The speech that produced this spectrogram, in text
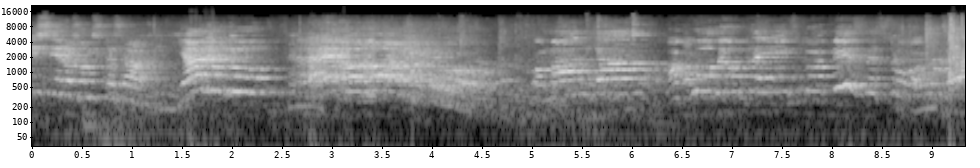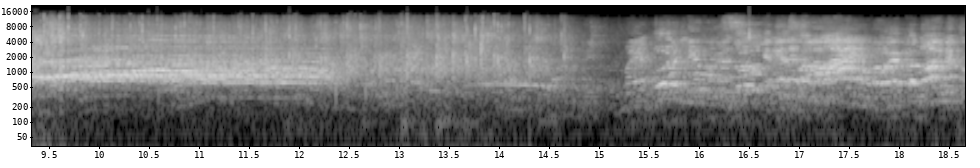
і всі разом сказати Я люблю економіку! Команда акули українського бізнесу. Майбутнє високе не зламаємо, бо економіку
